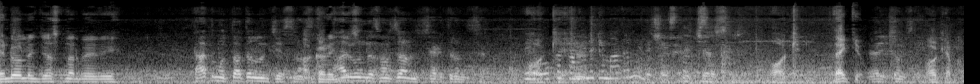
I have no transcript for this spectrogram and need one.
ఎన్ని రోజుల నుంచి చేస్తున్నారు మీరు ఇది? తాత ముత్తాతల నుంచి చేస్తున్నాం అక్కడి నాలుగు వందల సంవత్సరాల నుంచి చరిత్ర ఉంది సార్ చేస్తారు okay thank you welcome sir okay అమ్మా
